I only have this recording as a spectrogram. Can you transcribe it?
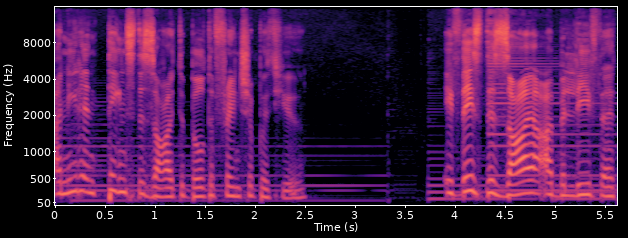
I need an intense desire to build a friendship with you. If there's desire, I believe that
